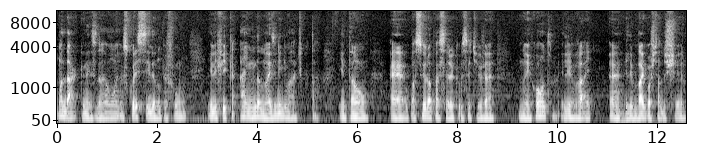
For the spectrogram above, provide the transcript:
uma darkness, né? uma escurecida no perfume, ele fica ainda mais enigmático, tá? Então, é, o parceiro ou a parceira que você tiver no encontro, ele vai, é, ele vai gostar do cheiro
